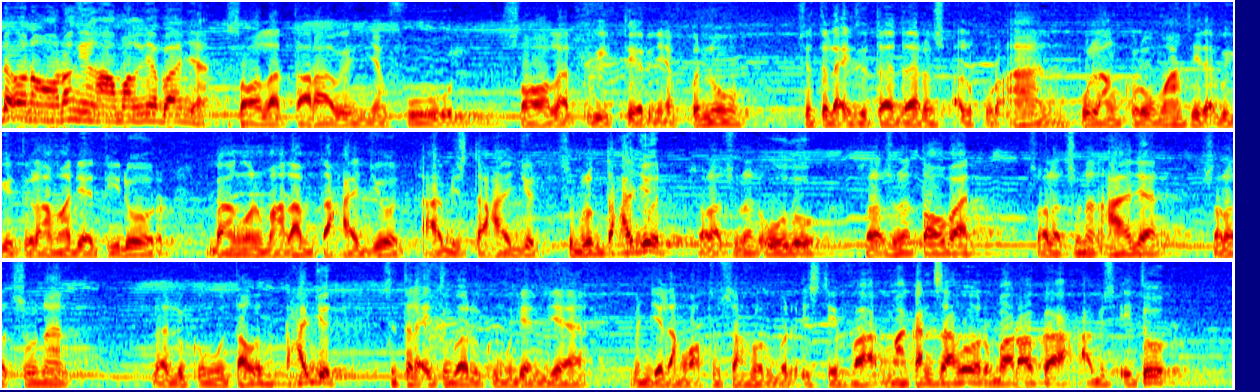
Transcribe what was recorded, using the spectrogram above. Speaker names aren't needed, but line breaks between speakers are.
Ada orang-orang yang amalnya banyak, salat tarawihnya full, salat witirnya penuh, setelah itu tadarus Al-Quran, pulang ke rumah tidak begitu lama dia tidur, bangun malam tahajud, habis tahajud, sebelum tahajud, salat sunat wudhu, salat sunat taubat, salat sunat hajat, salat sunat, lalu kemudian tahajud. Setelah itu baru kemudian dia menjelang waktu sahur beristighfar, makan sahur barakah, habis itu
